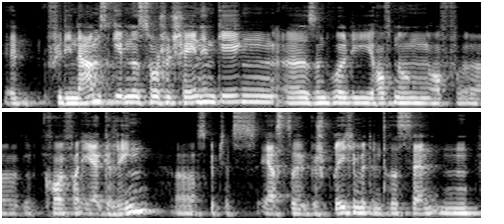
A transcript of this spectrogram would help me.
äh, für die namensgebende Social Chain hingegen äh, sind wohl die Hoffnungen auf äh, Käufer eher gering. Äh, es gibt jetzt erste Gespräche mit Interessenten.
